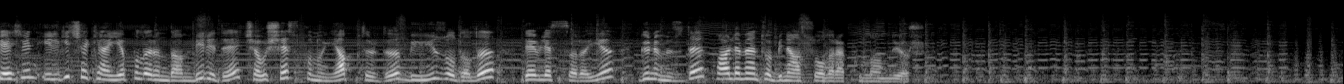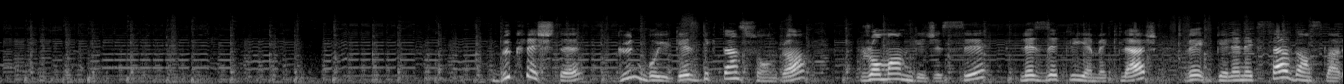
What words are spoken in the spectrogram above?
Şehrin ilgi çeken yapılarından biri de Çavuşescu'nun yaptırdığı 1100 odalı devlet sarayı günümüzde parlamento binası olarak kullanılıyor. Bükreş'te gün boyu gezdikten sonra roman gecesi, lezzetli yemekler ve geleneksel danslar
